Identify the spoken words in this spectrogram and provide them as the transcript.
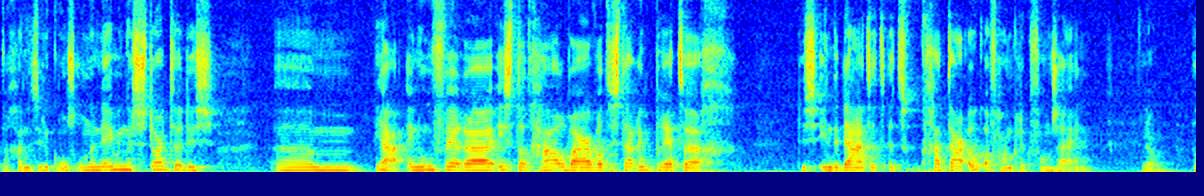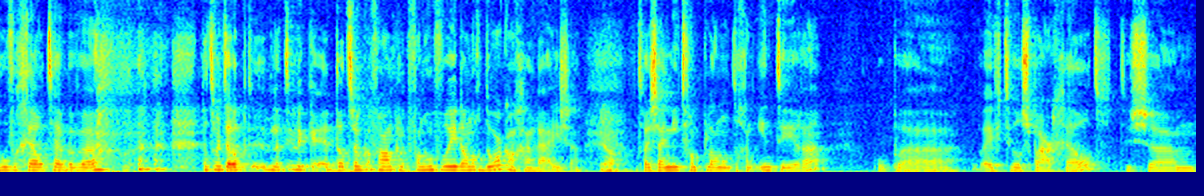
we gaan natuurlijk onze ondernemingen starten. Dus um, ja, in hoeverre is dat haalbaar? Wat is daarin prettig? Dus inderdaad, het, het gaat daar ook afhankelijk van zijn. Ja. Hoeveel geld hebben we? dat wordt ook natuurlijk, dat is ook afhankelijk van hoeveel je dan nog door kan gaan reizen. Ja. Want wij zijn niet van plan om te gaan interen op, op eventueel spaargeld. Dus um,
